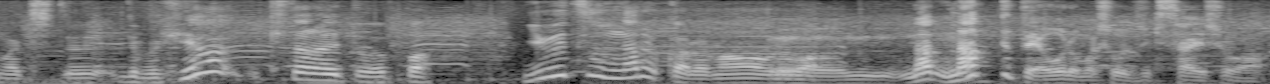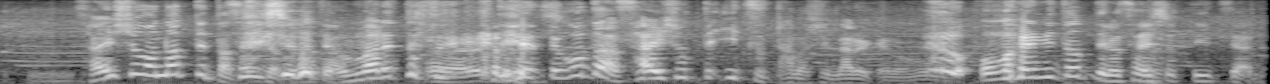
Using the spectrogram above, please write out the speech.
まあちょっとでも部屋汚いとやっぱ憂鬱になるからな俺は、うんななってたよ俺も正直最初は、最初はなってた最初だって生まれた時ってことは最初っていつって話になるけども。お前にとっての最初っていつやねん。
